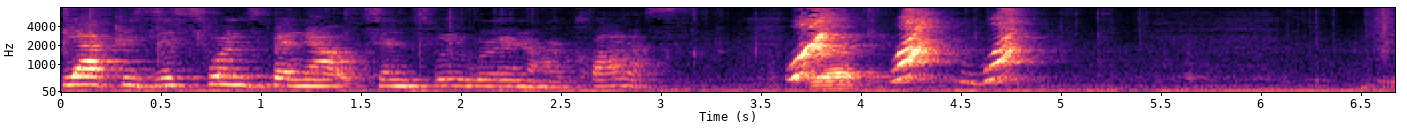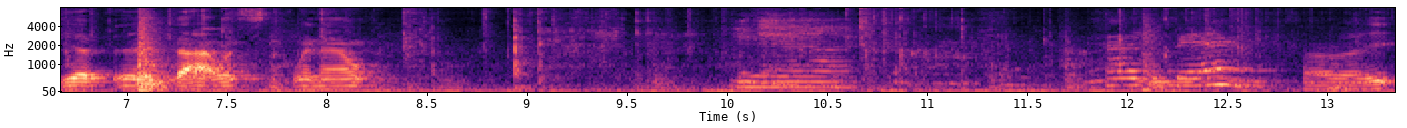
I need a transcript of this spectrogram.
Yeah, 'cause this one's been out since we were in our class. Yep. What? What? Yep, the ballast went out. Yeah. How you been? All right.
